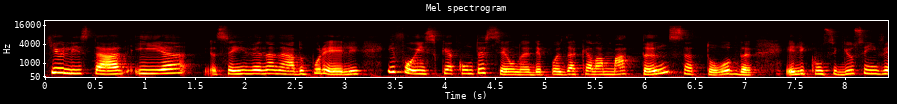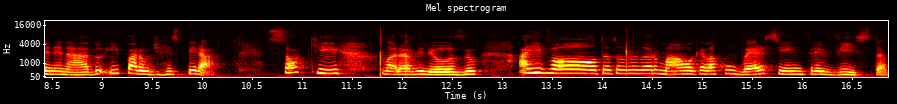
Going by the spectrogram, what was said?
que o Listar ia ser envenenado por ele e foi isso que aconteceu, né? Depois daquela matança toda, ele conseguiu ser envenenado e parou de respirar. Só que maravilhoso. Aí volta tudo normal, aquela conversa e entrevista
